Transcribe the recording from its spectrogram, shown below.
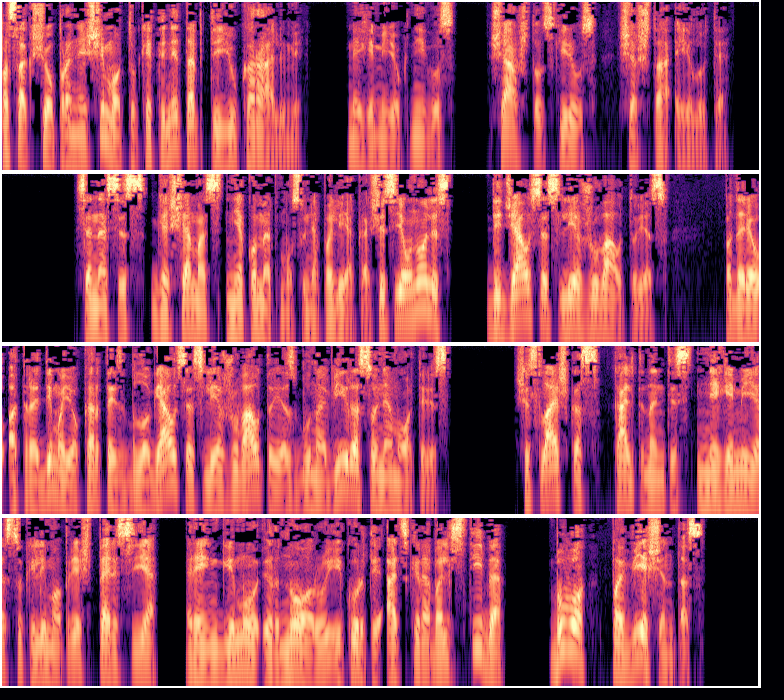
Pasak šio pranešimo, tu ketini tapti jų karaliumi. Nehemijo knygos šeštos skyriaus šešta eilutė. Senasis Gešemas niekuomet mūsų nepalieka. Šis jaunuolis - didžiausias liežuvautojas. Padariau atradimą, jo kartais blogiausias liežuvautojas būna vyras, o ne moteris. Šis laiškas, kaltinantis Nehemiją sukilimo prieš Persiją rengimu ir noru įkurti atskirą valstybę, buvo paviešintas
